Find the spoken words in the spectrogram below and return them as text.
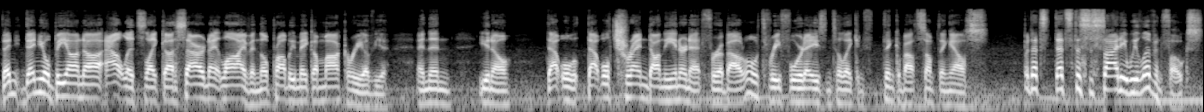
then then you'll be on uh, outlets like uh, Saturday Night Live, and they'll probably make a mockery of you, and then you know that will that will trend on the internet for about oh three four days until they can think about something else. But that's that's the society we live in, folks.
